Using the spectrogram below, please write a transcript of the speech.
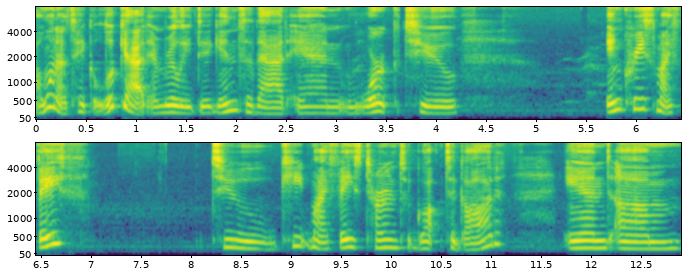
I want to take a look at and really dig into that and work to increase my faith, to keep my face turned to God, to God and um,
